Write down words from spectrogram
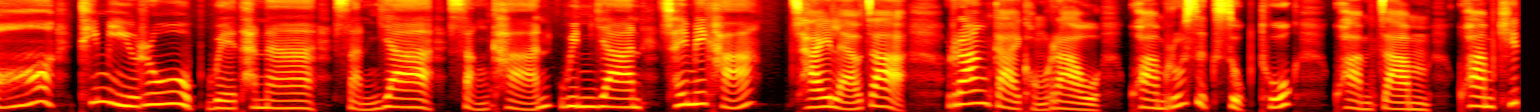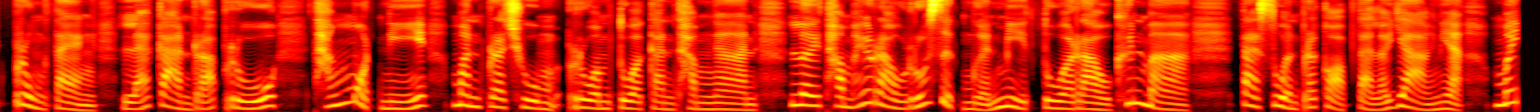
อ๋อ ที่มีรูป เวทนา สัญญา สังขาร วิญญาณ ใช่ไหมคะ ใช่แล้วจ้ะร่างกายของเรา ความรู้สึกสุขทุกข์ ความจำ ความคิดปรุงแต่ง และการรับรู้ ทั้งหมดนี้มันประชุมรวมตัวกันทำงาน เลยทำให้เรารู้สึกเหมือนมีตัวเราขึ้นมา แต่ส่วนประกอบแต่ละอย่างเนี่ย ไม่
